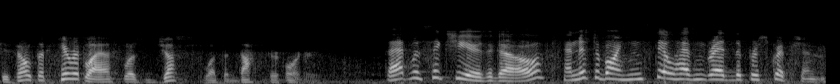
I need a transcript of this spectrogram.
she felt that here at last was just what the doctor ordered. That was six years ago, and Mr. Boynton still hasn't read the prescription.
